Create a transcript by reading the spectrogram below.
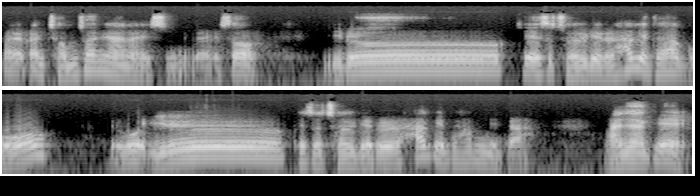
빨간 점선이 하나 있습니다. 그래서 이렇게 해서 절개를 하기도 하고 그리고 이렇게 해서 절개를 하기도 합니다. 만약에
